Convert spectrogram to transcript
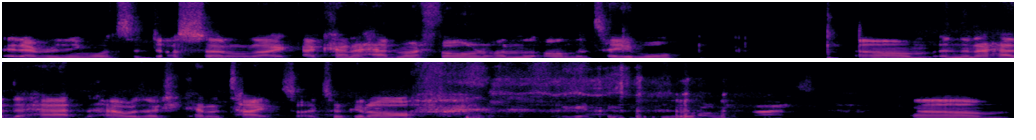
and everything once the dust settled i, I kind of had my phone on the on the table. Um, and then i had the hat and the hat was actually kind of tight so i took it off. Um,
